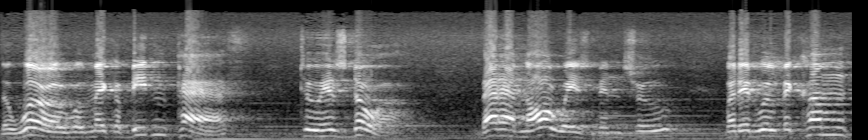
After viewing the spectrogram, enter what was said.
the world will make a beaten path to his door. That hadn't always been true, but it will become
